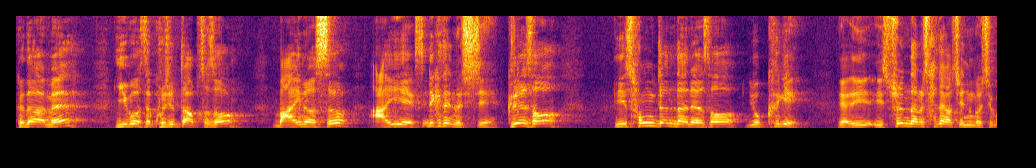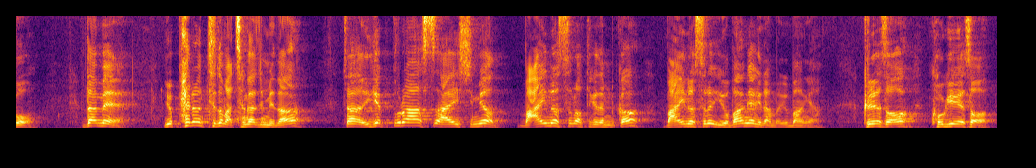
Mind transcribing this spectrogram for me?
그 다음에 이것에 90도 앞서서 마이너스 IX 이렇게 된 것이지. 그래서 이 송전단에서 요 크기, 예, 이, 이 수전단을 찾아갈 수 있는 것이고, 그 다음에 이 페런티도 마찬가지입니다. 자, 이게 플러스 I시면 마이너스는 어떻게 됩니까? 마이너스는 요 방향이란 말이에요, 요 방향. 그래서 거기에서,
